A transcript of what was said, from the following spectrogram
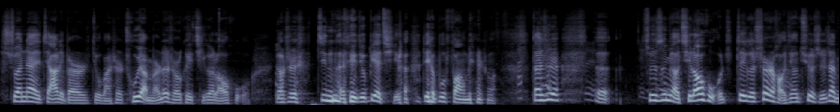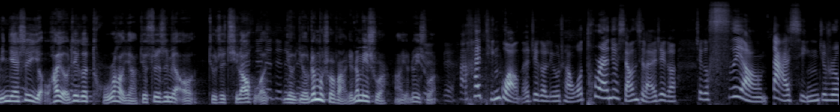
拴在家里边就完事儿。出远门的时候可以骑个老虎，要是近的 就别骑了，这也不方便，是吧？但是，呃。孙思邈骑老虎这个事儿，好像确实在民间是有，还有这个图，好像就孙思邈就是骑老虎，有有这么说法，有这么一说啊，有这么一说，对，还还挺广的这个流传。我突然就想起来，这个这个饲养大型就是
